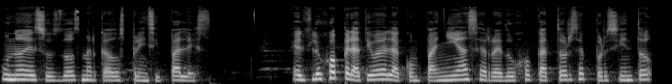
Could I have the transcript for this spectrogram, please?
uno de sus dos mercados principales. El flujo operativo de la compañía se redujo 14%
